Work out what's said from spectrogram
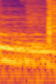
Йоу!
